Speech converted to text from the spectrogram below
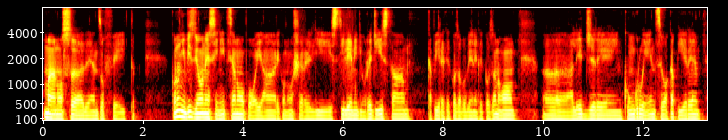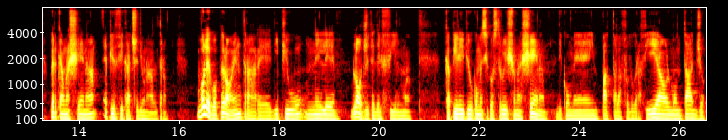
Manos The Ends of Fate. Con ogni visione si iniziano poi a riconoscere gli stilemi di un regista, capire che cosa va bene e che cosa no, uh, a leggere incongruenze o a capire perché una scena è più efficace di un'altra. Volevo però entrare di più nelle logiche del film, capire di più come si costruisce una scena, di come impatta la fotografia o il montaggio.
